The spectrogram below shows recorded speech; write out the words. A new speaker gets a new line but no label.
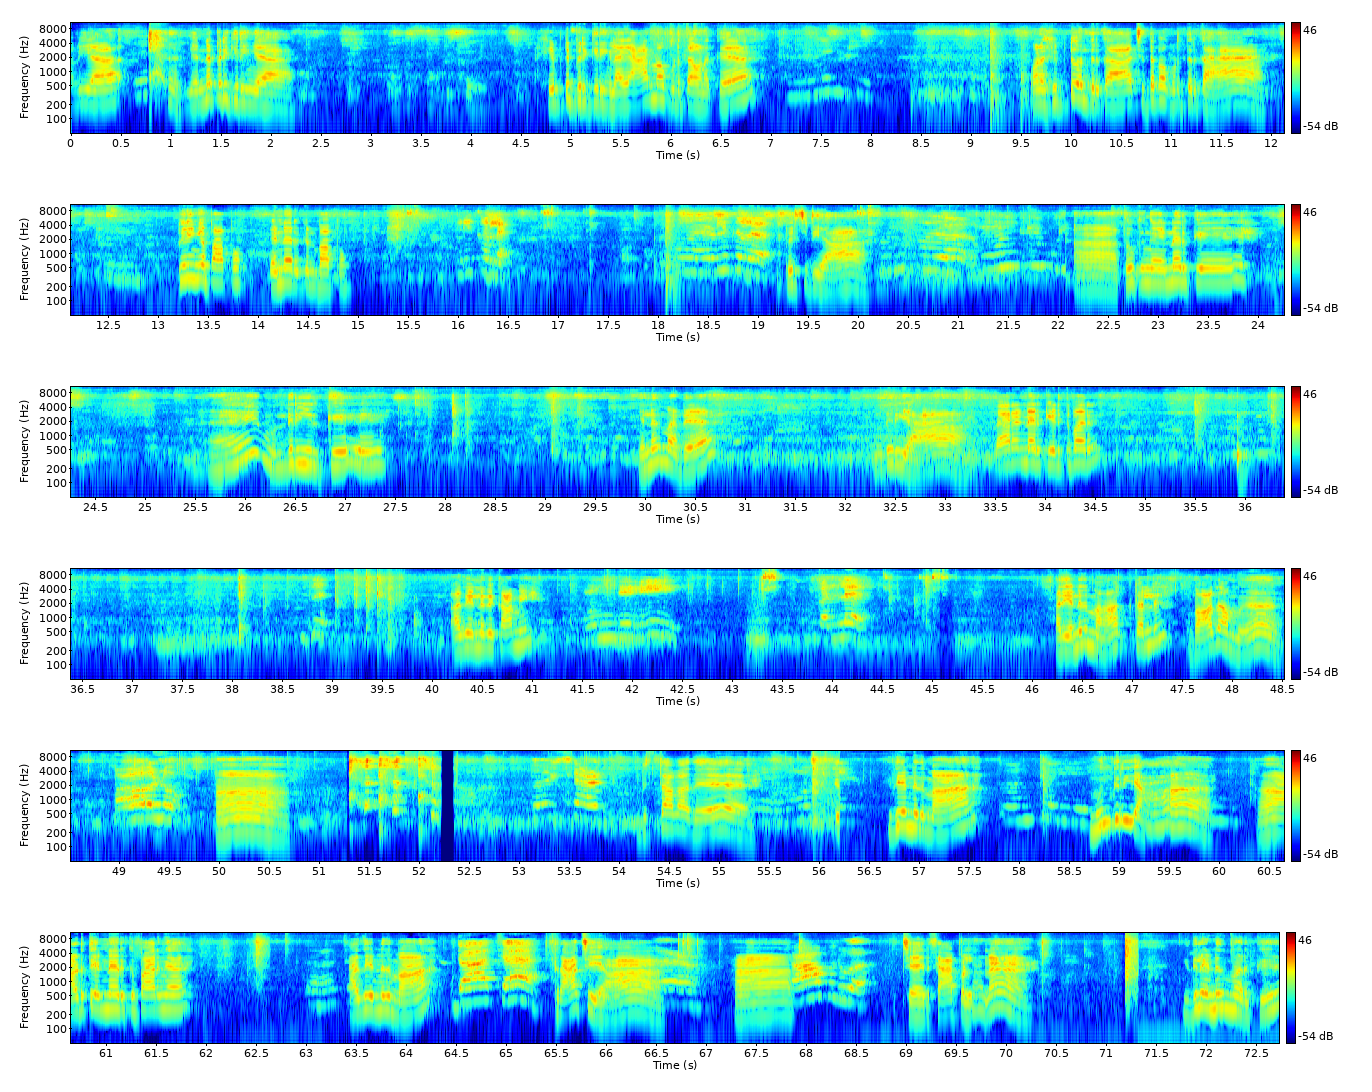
அவியா என்ன பிரிக்கிறீங்க? ஹிப்ட் பிரிக்கிறீங்களா? யாரும்மா கொடுத்தா உனக்கு? உனக்கு ஹிப்ட் வந்திருக்கா? சித்தப்பா கொடுத்துருக்கா? பிரிங்க பார்ப்போம் என்ன இருக்குன்னு பார்ப்போம் பிரிச்சிட்டியா? ஆ தூக்குங்க. என்ன இருக்கு? முந்திரி இருக்கு. என்னதும்மா அது? முந்திரியா? வேற என்ன இருக்கு? எடுத்து பாரு. அது என்னது காமி? அது என்னதும்மா? தள்ளு பாதாமு? ஆ. பிஸ்தாவா அது? இது என்னதும்மா? முந்திரியா? ஆ அடுத்து என்ன இருக்கு பாருங்க. அது என்னதும்மா?
தாச்சே
திராட்சையா? ஆ. சரி சாப்பிட்லாண்ணே இதில் என்னதும்மா இருக்கு?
